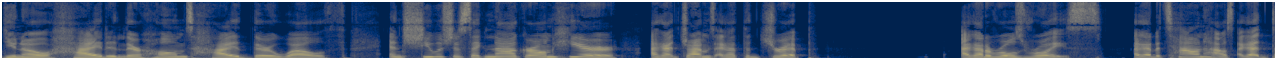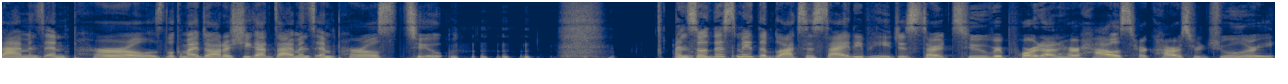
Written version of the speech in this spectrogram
you know, hide in their homes, hide their wealth. And she was just like, nah, girl, I'm here. I got diamonds. I got the drip. I got a Rolls Royce. I got a townhouse. I got diamonds and pearls. Look at my daughter. She got diamonds and pearls too. And so this made the Black Society pages start to report on her house, her cars, her jewelry.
